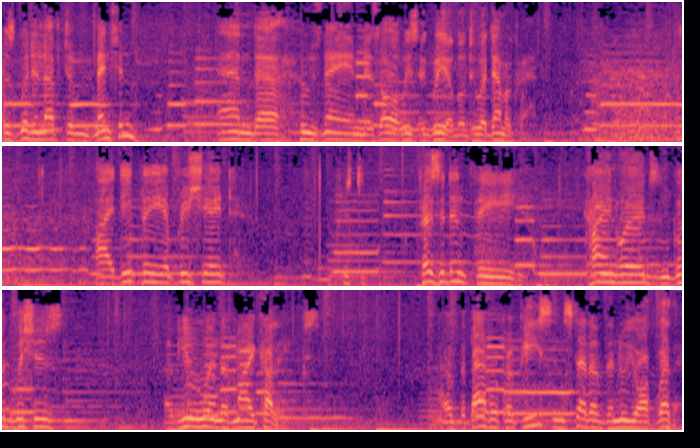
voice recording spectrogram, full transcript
was good enough to mention, and uh, whose name is always agreeable to a Democrat. I deeply appreciate, Mr. President, the kind words and good wishes of you and of my colleagues, of the battle for peace instead of the New York weather.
